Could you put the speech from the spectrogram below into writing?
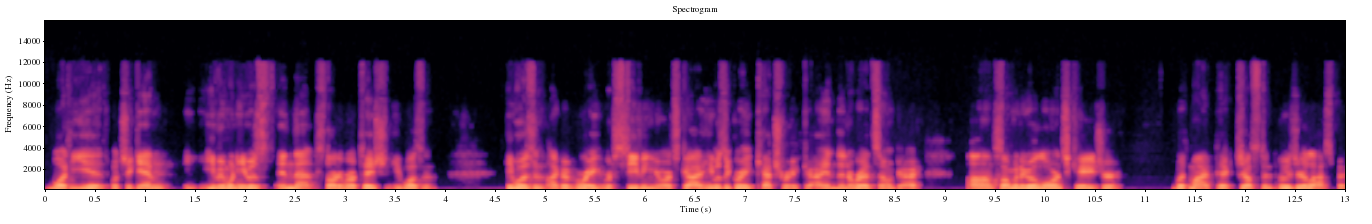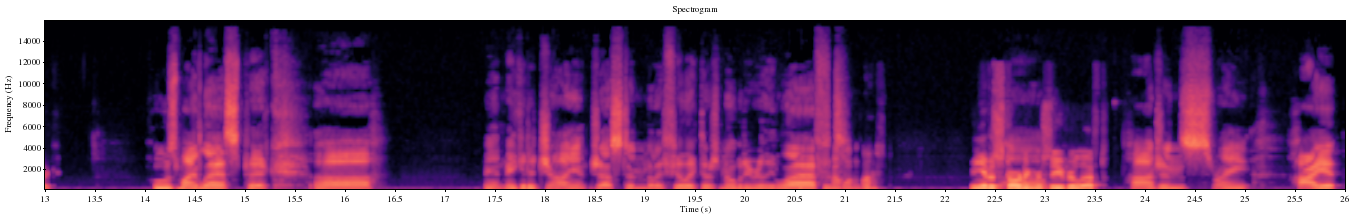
what he is? Which again, even when he was in that starting rotation, he wasn't. He wasn't like a great receiving yards guy. He was a great catch rate guy, and then a red zone guy. Um, so I'm going to go Lawrence Cager with my pick. Justin, who's your last pick? Who's my last pick? Uh man, make it a giant, Justin, but I feel like there's nobody really left. No one left. I mean, you have a starting Um, receiver left. Hodgins, right? Hyatt?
